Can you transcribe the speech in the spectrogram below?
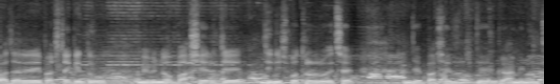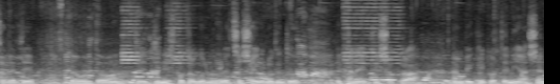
বাজারের এই পাশটায় কিন্তু বিভিন্ন বাঁশের যে জিনিসপত্র রয়েছে, যে বাঁশের যে গ্রামীণ অঞ্চলে যে ব্যবহৃত যে জিনিসপত্রগুলো রয়েছে, সেগুলো কিন্তু এখানে কৃষকরা বিক্রি করতে নিয়ে আসেন।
